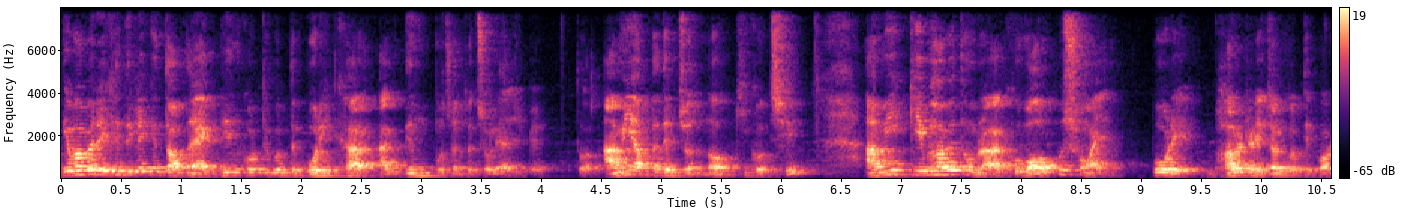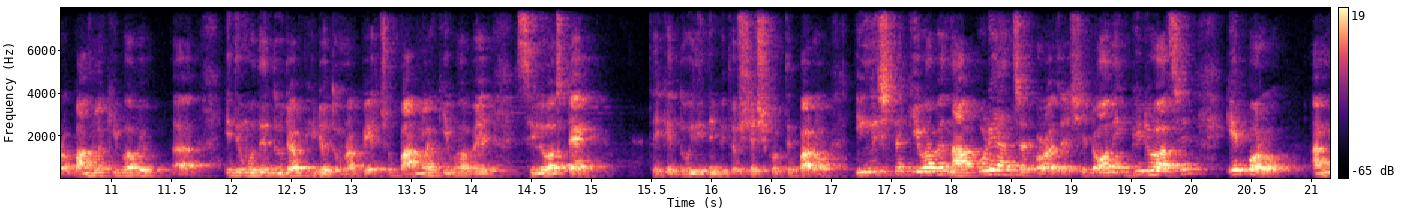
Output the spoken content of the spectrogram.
এভাবে রেখে দিলে কিন্তু আপনার একদিন করতে করতে পরীক্ষার একদিন পর্যন্ত চলে আসবে। তো আমি আপনাদের জন্য কি করছি? আমি কীভাবে তোমরা খুব অল্প সময়ে পড়ে ভালো একটা রেজাল্ট করতে পারো? বাংলা কীভাবে ইতিমধ্যে দুটা ভিডিও তোমরা পেয়েছ। বাংলা কীভাবে সিলেবাসটা এক থেকে দুই দিনের ভিতর শেষ করতে পারো? ইংলিশটা কীভাবে না পড়ে আনসার করা যায়? সেটা অনেক ভিডিও আছে। এরপরও আমি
